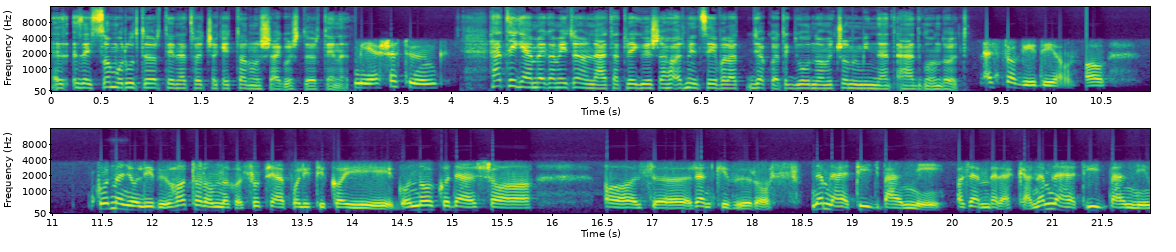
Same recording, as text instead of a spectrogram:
Ez, ez egy szomorú történet, vagy csak egy tanulságos történet? Mi esetünk? Hát igen, meg amit ön lát, hát végül is a 30 év alatt gyakorlatilag gondolom, hogy csomó mindent átgondolt. Ez tragédia. A kormányon lévő hatalomnak a szociálpolitikai gondolkodása, az rendkívül rossz. Nem lehet így bánni az emberekkel, nem lehet így bánni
